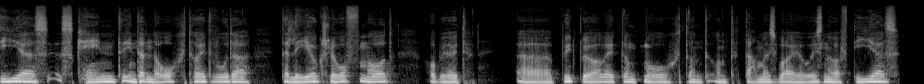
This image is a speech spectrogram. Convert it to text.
Dias scannt in der Nacht halt, wo der, der Leo geschlafen hat, habe ich halt äh, Bildbearbeitung gemacht und, und damals war ja alles noch auf Dias,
